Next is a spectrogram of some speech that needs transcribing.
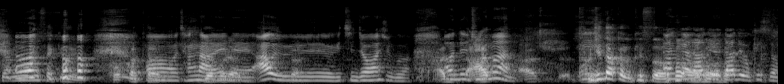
쌍놈 새끼들. 어, 장난 아니네. 아우, 여기 진정하시고. 아, 근데 정말. 아, 당신도 아까 욕했어. 아, 그러니까 나도 나도 욕했어.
